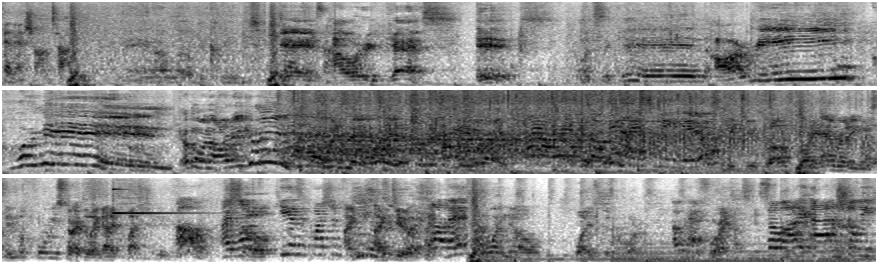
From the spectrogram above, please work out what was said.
finish on top. Man, I love the creamies. Yeah, And our guest is, once again, Ari I got a question. Oh, I love. So- he has a question for I, you. I do. Love I- it. How do I know what is good for pork Okay. before I husk it? So I actually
